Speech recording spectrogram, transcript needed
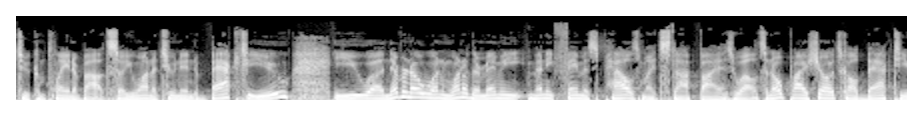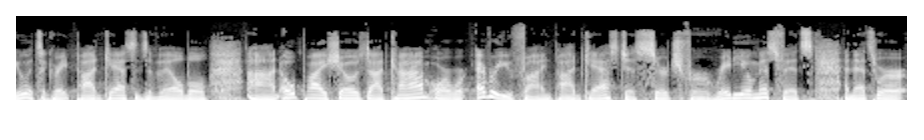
to complain about. So you want to tune in to Back to You. You uh, never know when one of their many many famous pals might stop by as well. It's an Opie show. It's called Back to You. It's a great podcast. It's available on opishows.com or wherever you find podcasts. Just search for Radio Misfits, and that's where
